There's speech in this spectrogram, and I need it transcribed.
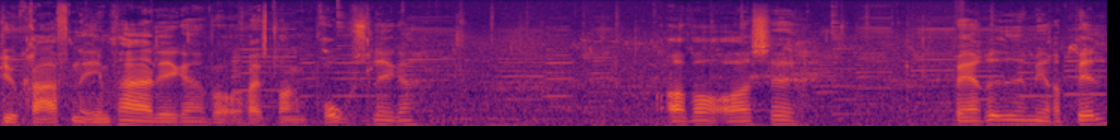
biografen Empire ligger, hvor restaurant Bros ligger, og hvor også bageriet Mirabel,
